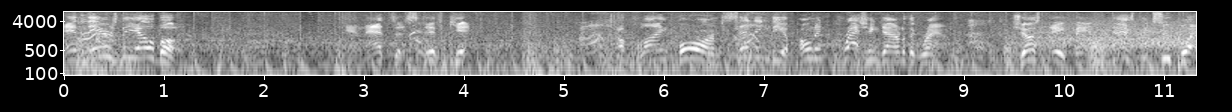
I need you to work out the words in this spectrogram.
And there's the elbow. And that's a stiff kick. Applying forearm, sending the opponent crashing down to the ground. Just a fantastic suplex.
